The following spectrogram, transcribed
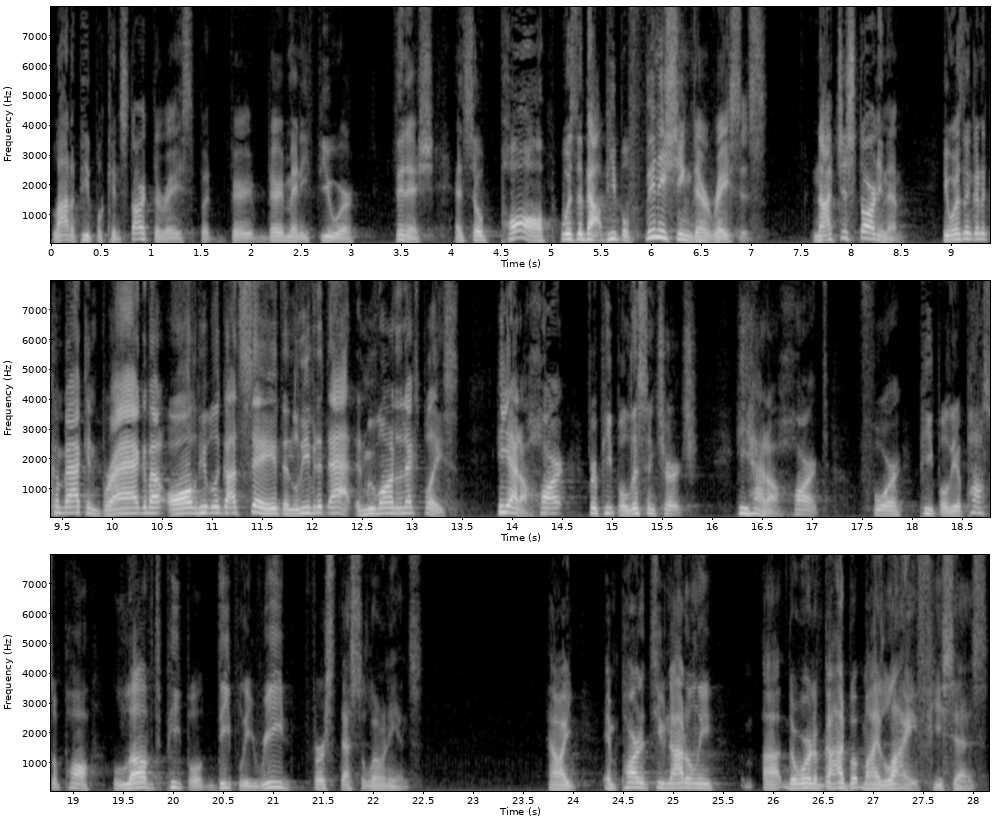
A lot of people can start the race, but very, very many fewer finish. And so Paul was about people finishing their races, not just starting them. He wasn't going to come back and brag about all the people that got saved and leave it at that and move on to the next place. He had a heart for people. Listen, church, he had a heart for people. The Apostle Paul loved people deeply. Read 1 Thessalonians. How I imparted to you not only uh, the Word of God, but my life, he says.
